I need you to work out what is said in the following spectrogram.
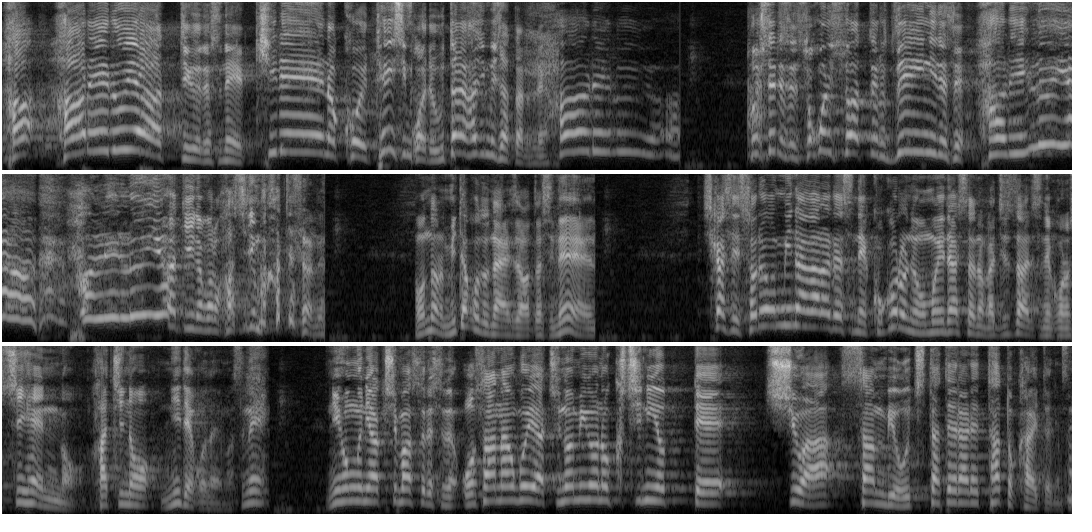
は、ハレルヤっていうですね、綺麗な声、天使の声で歌い始めちゃったんですね。ハレルヤ。そしてですね、そこに座ってる全員にですね、ハレルヤハレルヤって言いながら走り回ってたんです。そんなの見たことないですよ、私ね。しかし、それを見ながらですね、心に思い出したのが実はですね、この詩篇の8の2でございますね。日本語に訳しますとですね、幼子や血のみ子の口によって、主は賛美を打ち立てられたと書いてあります。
